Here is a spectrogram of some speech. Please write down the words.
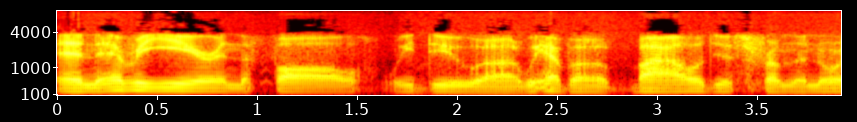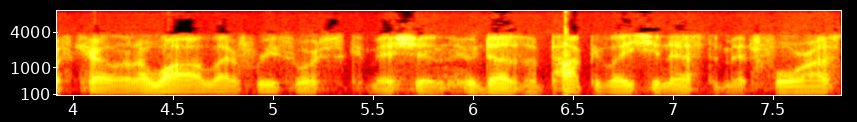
And every year in the fall, we do uh, we have a biologist from the North Carolina Wildlife Resource Commission who does a population estimate for us.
